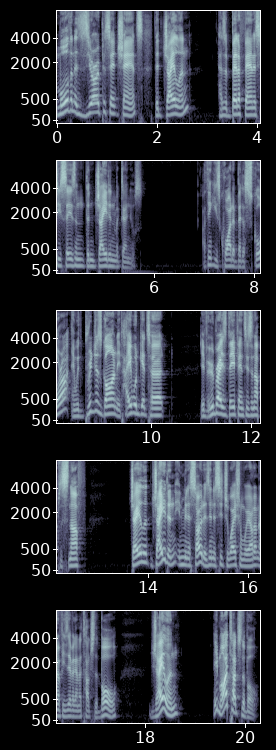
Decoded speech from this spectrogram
more than a 0% chance that Jalen has a better fantasy season than Jaden McDaniels. I think he's quite a better scorer. And with Bridges gone, if Hayward gets hurt, if Oubre's defense isn't up to snuff, Jaden in Minnesota is in a situation where I don't know if he's ever going to touch the ball. Jalen, he might touch the ball.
